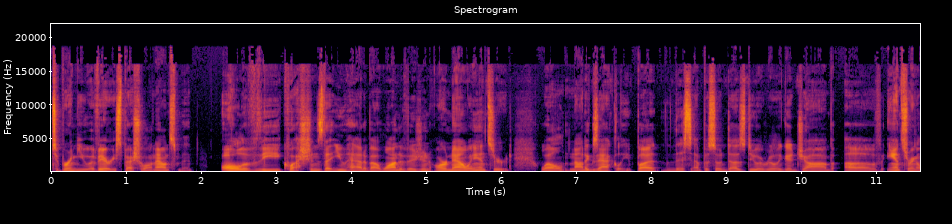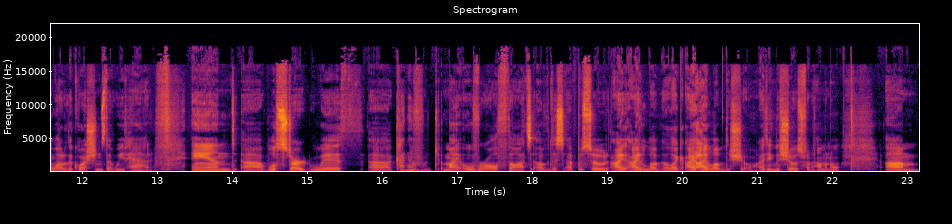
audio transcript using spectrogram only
to bring you a very special announcement. All of the questions that you had about WandaVision are now answered. Well, not exactly, but this episode does do a really good job of answering a lot of the questions that we've had. And uh, we'll start with uh, kind of my overall thoughts of this episode. I, I love like I, I love the show. I think the show is phenomenal. Um,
